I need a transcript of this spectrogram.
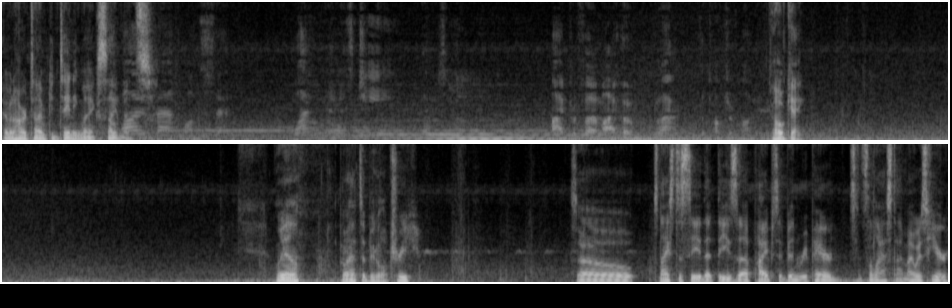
Having a hard time containing my excitements. wise man once said, While there is tea, there is hope. I prefer my hope black with a touch of honey. Okay. Well, boy, that's a big old tree. So, it's nice to see that these uh, pipes have been repaired since the last time I was here.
